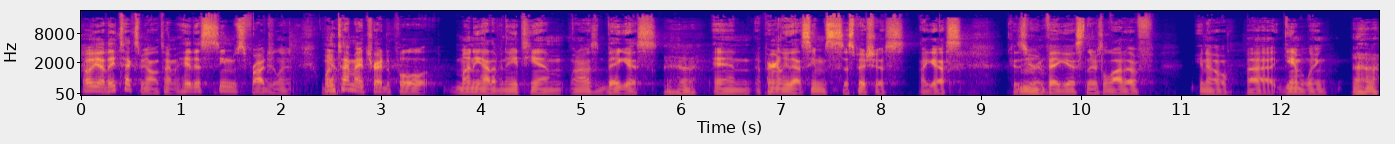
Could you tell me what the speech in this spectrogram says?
Oh yeah, they text me all the time. Hey, this seems fraudulent. One time I tried to pull money out of an ATM when I was in Vegas, Uh-huh. and apparently that seems suspicious. I guess because you're in Hmm. Vegas and there's a lot of you know uh, gambling. Uh-huh.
